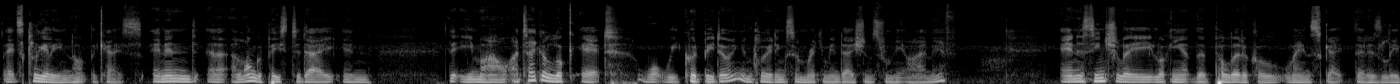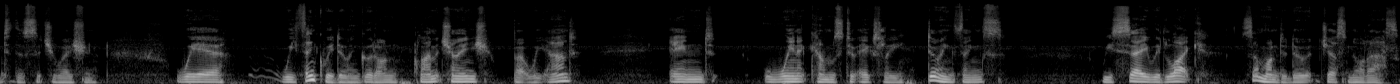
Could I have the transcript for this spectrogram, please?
That's clearly not the case. And in uh, a longer piece today in the email, I take a look at what we could be doing, including some recommendations from the IMF, and essentially looking at the political landscape that has led to this situation where we think we're doing good on climate change, but we aren't. And when it comes to actually doing things, we say we'd like someone to do it, just not us.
